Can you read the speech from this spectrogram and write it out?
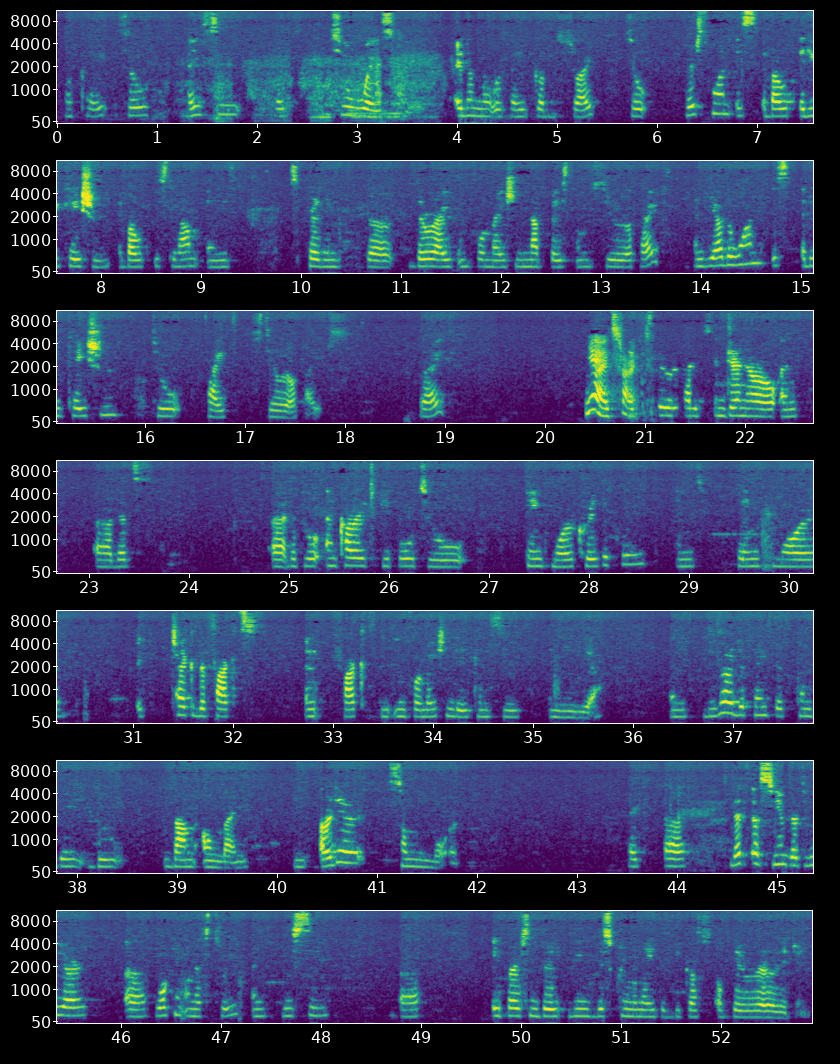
Okay, so I see like two ways. I don't know if I got this right. So first one is about education about Islam and spreading the, the right information not based on stereotypes. And the other one is education to fight stereotypes. Right? Yeah, it's right. Like stereotypes in general and uh, that's uh, that will encourage people to think more critically and think more, check the facts and facts and information they can see in media. And these are the things that can be do done online. Are there some more? Like, uh, let's assume that we are uh, walking on a street and we see uh, a person be- being discriminated because of their religion.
